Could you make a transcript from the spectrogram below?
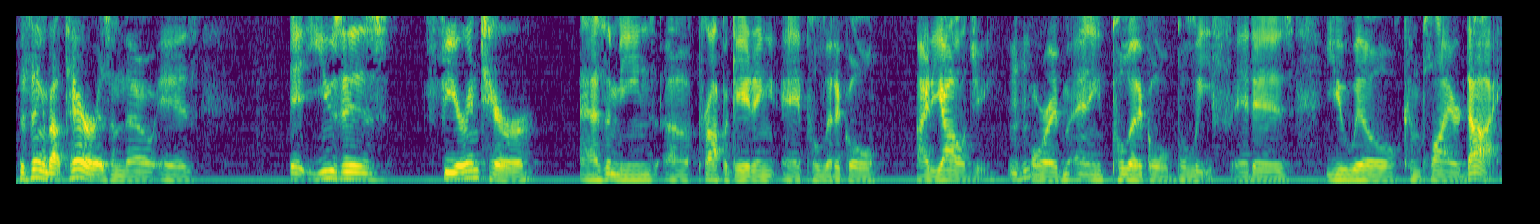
The thing about terrorism, though, is it uses fear and terror as a means of propagating a political ideology Mhm. or a, any political belief. It is you will comply or die.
